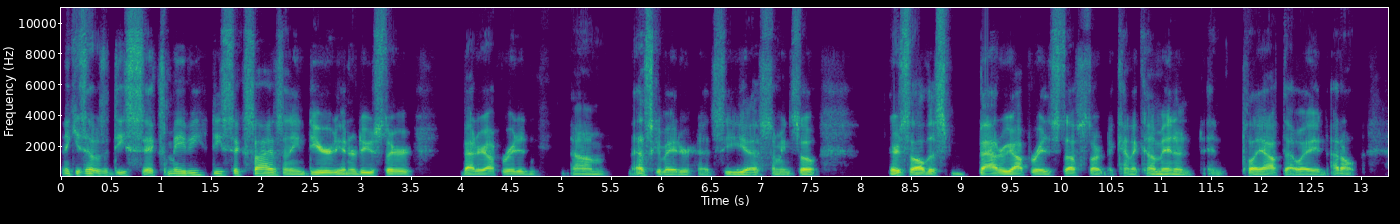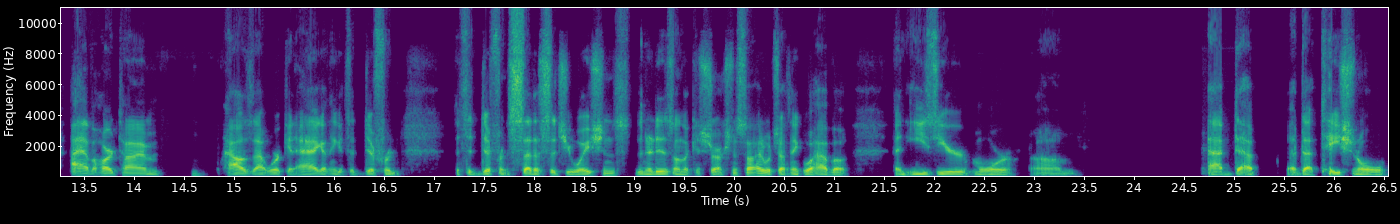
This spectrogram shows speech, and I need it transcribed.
i think he said it was a d6 maybe d6 size. I think deere introduced their battery operated um, excavator at ces i mean so there's all this battery operated stuff starting to kind of come in and, and play out that way and i don't i have a hard time how's that work in ag i think it's a different it's a different set of situations than it is on the construction side, which I think will have a an easier, more um, adapt adaptational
